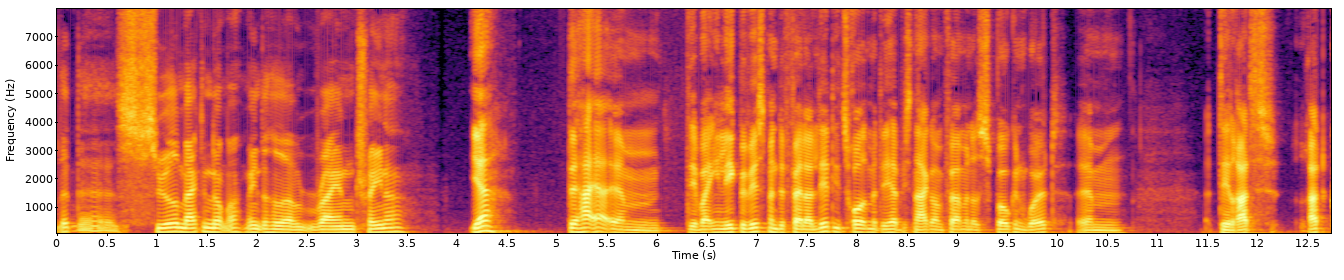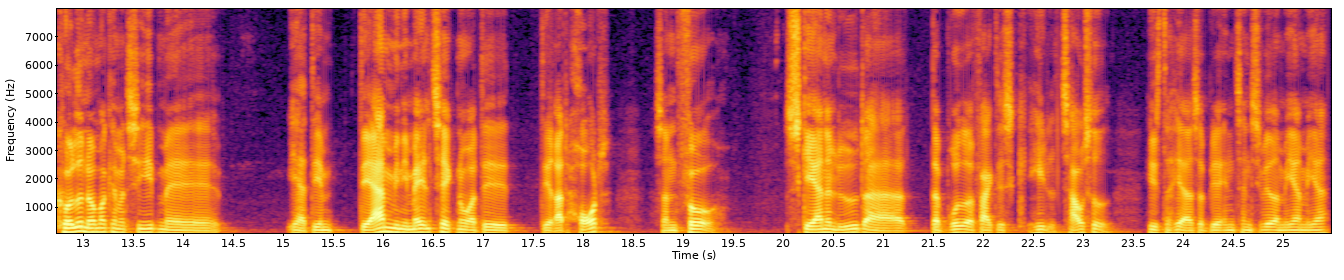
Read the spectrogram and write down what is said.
lidt øh, syret, mærkeligt nummer med en, der hedder Ryan Trainer. Ja, det har jeg. Øhm, det var egentlig ikke bevidst, men det falder lidt i tråd med det her, vi snakker om før med noget spoken word. Øhm, det er et ret, ret kullet nummer, kan man sige, med, ja, det er, det er minimal techno, og det, det er ret hårdt. Sådan få skærende lyde, der, der bryder faktisk helt tavshed hister her, og så bliver intensiveret mere og mere.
